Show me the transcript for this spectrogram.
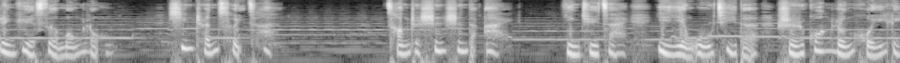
任月色朦胧，星辰璀璨，藏着深深的爱，隐居在一眼无际的时光轮回里。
